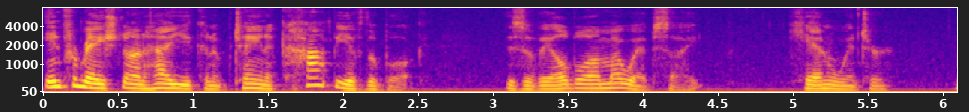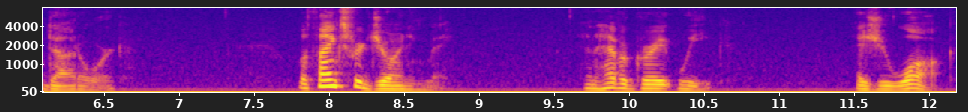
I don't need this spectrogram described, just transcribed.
Information on how you can obtain a copy of the book is available on my website, Well, thanks for joining me, and have a great week as you walk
